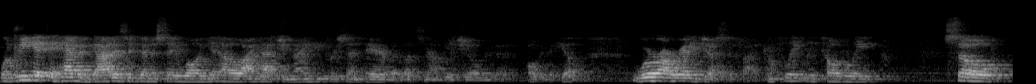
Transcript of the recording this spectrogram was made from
When we get to heaven, God isn't going to say, well, you know, I got you 90% there, but let's now get you over the, over the hill. We're already justified, completely, totally. So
